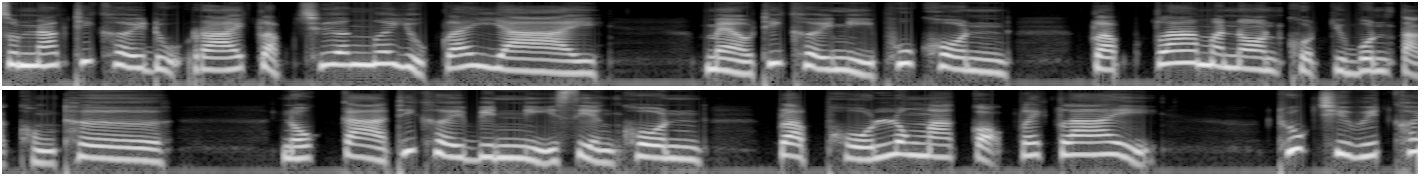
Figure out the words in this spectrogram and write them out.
สุนัขที่เคยดุร้ายกลับเชื่องเมื่ออยู่ใกล้ยาย แมวที่เคยหนีผู้คน กลับกล้ามานอนขดอยู่บนตักของเธอ นกกาที่เคยบินหนีเสียงคนกลับโผลลงมาเกาะใกล้ ๆ ทุกชีวิตค่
